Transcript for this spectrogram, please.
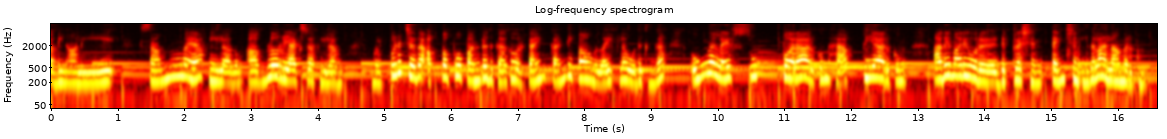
அப்படின்னாலே செம்மையாக ஃபீல் ஆகும். அவ்வளோ ரிலாக்ஸ்டாக ஃபீல் ஆகும். உங்களுக்கு பிடிச்சதை அப்பப்போ பண்ணுறதுக்காக ஒரு டைம் கண்டிப்பாக உங்கள் லைஃப்பில் ஒதுக்குங்க. உங்கள் லைஃப் சூப்பராக இருக்கும் ஹாப்பியாக இருக்கும். அதே மாதிரி ஒரு டிப்ரெஷன் டென்ஷன் இதெல்லாம் இல்லாமல் இருக்கும்.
